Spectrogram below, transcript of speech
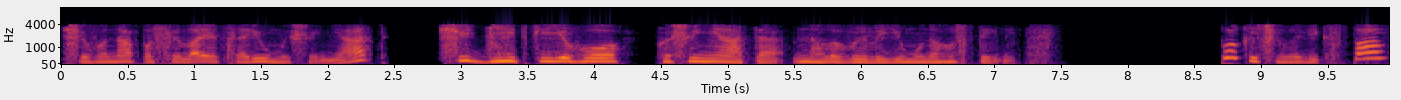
що вона посилає царю мишенят, що дітки його кошенята наловили йому на гостиниць. Поки чоловік спав,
